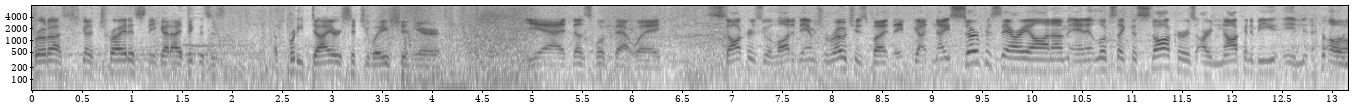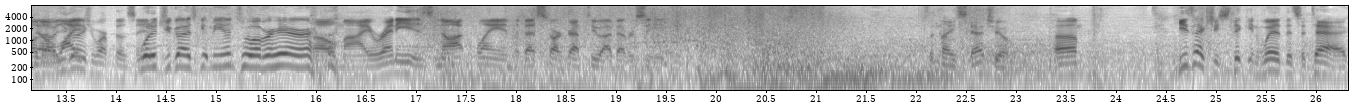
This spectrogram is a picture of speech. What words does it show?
Protoss is going to try to sneak out. I think this is a pretty dire situation here. Yeah, it does look that way. Stalkers do a lot of damage to roaches, but they've got nice surface area on them, and it looks like the Stalkers are not going to be in. Oh, oh no, you why did you warp those in? What did you guys get me into over here? oh my, Rennie is not playing the best StarCraft 2 I've ever seen. It's a nice statue. Um, he's actually sticking with this attack.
